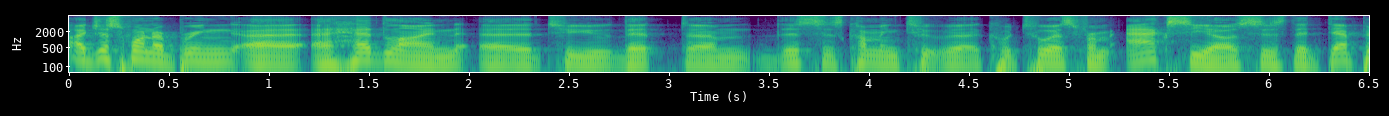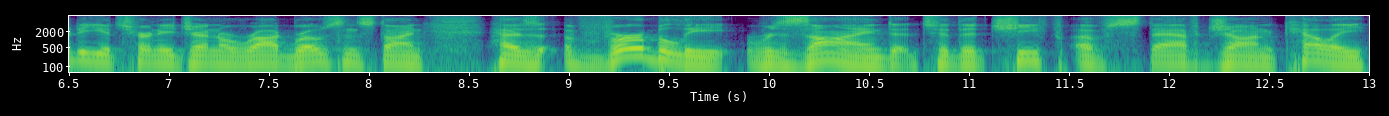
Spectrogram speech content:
I just want to bring uh, a headline uh, to you that um, this is coming to uh, to us from Axios is that Deputy Attorney General Rod Rosenstein has verbally resigned to the Chief of Staff John Kelly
